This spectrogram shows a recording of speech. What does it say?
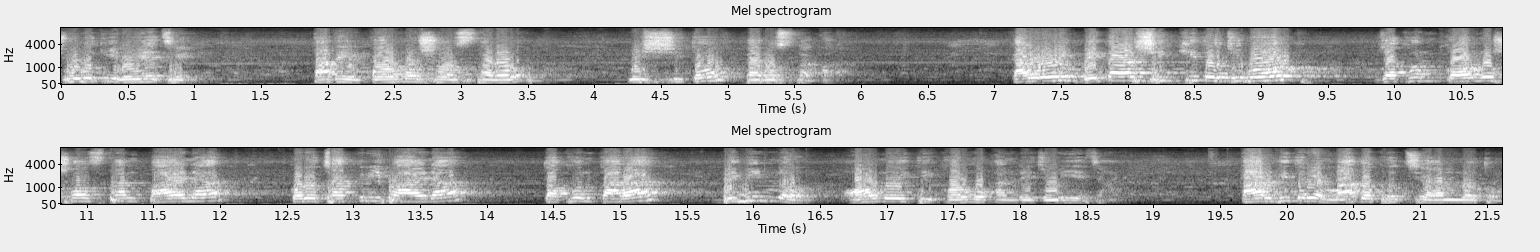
যুবতী রয়েছে, তাদের কর্মসংস্থানও নিশ্চিত ব্যবস্থা করা। কারণ ওই বেকার শিক্ষিত যুবক যখন কর্মসংস্থান পায় না, কোনো চাকরি পায় না তখন তারা বিভিন্ন অনৈতিক কর্মকাণ্ডে জড়িয়ে যায়। তার ভিতরে মাদক হচ্ছে অন্যতম।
